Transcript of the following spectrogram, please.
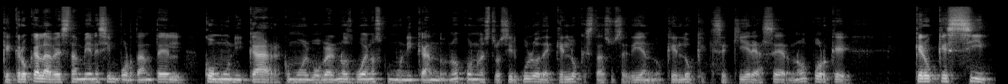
que creo que a la vez también es importante el comunicar, como el volvernos buenos comunicando, ¿no? Con nuestro círculo de qué es lo que está sucediendo, qué es lo que se quiere hacer, ¿no? Porque creo que si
